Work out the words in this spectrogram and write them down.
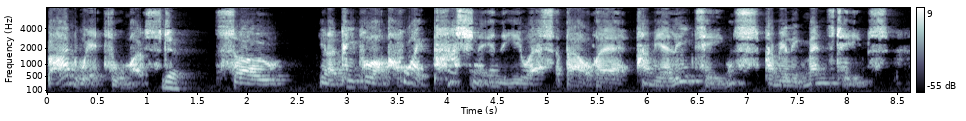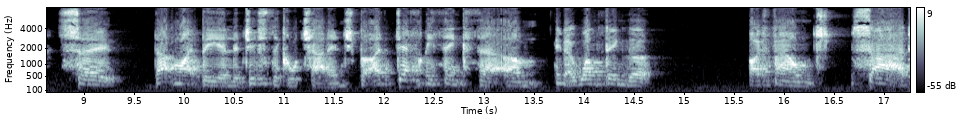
bandwidth almost. Yeah. So you know, people are quite passionate in the US about their Premier League teams, Premier League men's teams. So that might be a logistical challenge, but I definitely think that, um, you know, one thing that I found sad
